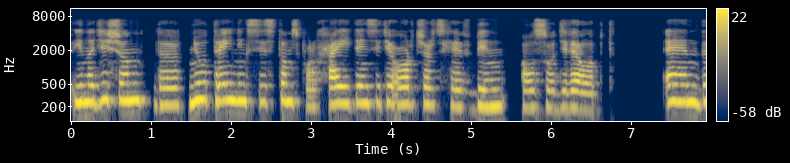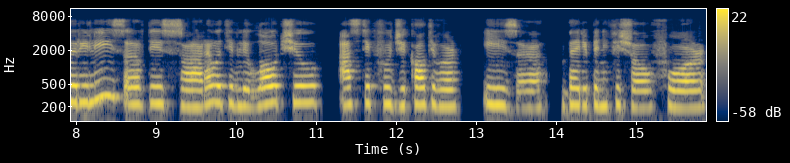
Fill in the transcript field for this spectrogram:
In addition, the new training systems for high density orchards have been also developed. And the release of this uh, relatively low chill Aztec Fuji cultivar is uh, very beneficial for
